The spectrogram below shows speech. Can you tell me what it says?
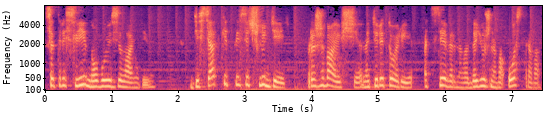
сотрясли Новую Зеландию. Десятки тысяч людей, проживающие на территории от северного до южного острова,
